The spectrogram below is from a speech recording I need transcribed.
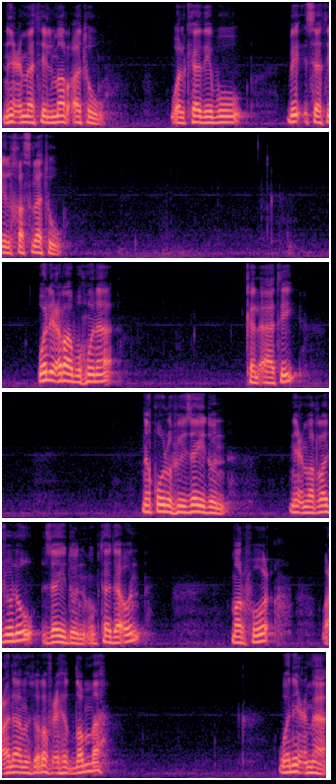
نعمة المرأة والكذب بئست الخصلة. والإعراب هنا كالآتي. نقول في زيد نعم الرجل زيد مبتدأ مرفوع وعلامة رفعه الضمة. ونعم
